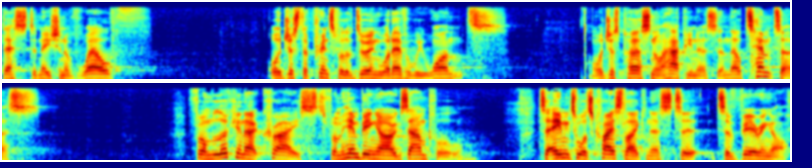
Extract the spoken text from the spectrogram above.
destination of wealth, or just the principle of doing whatever we want, or just personal happiness, and they'll tempt us from looking at Christ, from Him being our example, to aiming towards Christlikeness, to, to veering off,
